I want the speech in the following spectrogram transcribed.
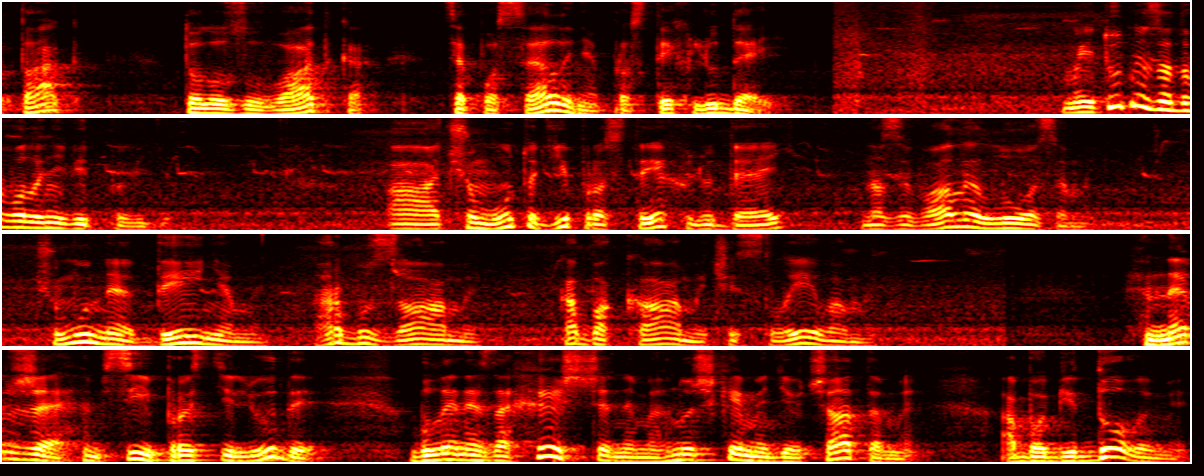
так, то лозуватка це поселення простих людей. Ми і тут не задоволені відповіддю. А чому тоді простих людей називали лозами? Чому не динями, гарбузами, кабаками чи сливами? Невже всі прості люди були незахищеними гнучкими дівчатами або бідовими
